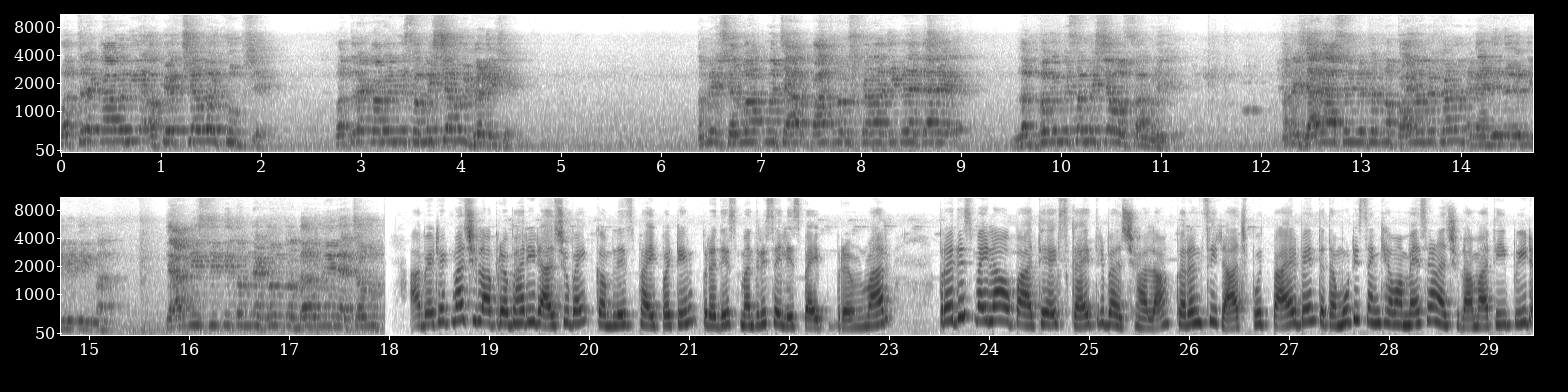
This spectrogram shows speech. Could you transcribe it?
પત્રકારોની અપેક્ષાઓ ખૂબ છે. પત્રકારોની સમસ્યાઓ ઘણી છે. અમે શરૂઆતમાં ચાર, પાંચ વર્ષ પહેલા નીકળ્યા ત્યારે લગભગ અમે સમસ્યાઓ સાંભળી છે. અને જ્યારે આ સંગઠનનો પાયો નખાણો ને ગાંધીનગરની મિટિંગમાં, ત્યારની સ્થિતિ તમને કહું તો દર મહિને ચૌદ આ બેઠકમાં જિલ્લા પ્રભારી રાજુભાઈ કમલેશભાઈ પટેલ, પ્રદેશ મંત્રી શૈલેષભાઈ પરમાર પ્રદેશ મહિલા ઉપાધ્યક્ષ ગાયત્રીબા ઝાલા, કરણસિંહ રાજપૂત, પાયલબેન તથા મોટી સંખ્યામાં મહેસાણા જિલ્લામાંથી પીઢ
